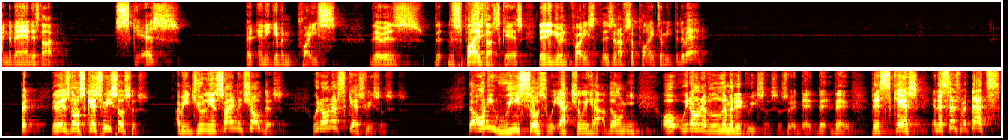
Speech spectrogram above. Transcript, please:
And demand is not scarce at any given price. There is the, the supply is not scarce. At any given price, there's enough supply to meet the demand. But there is no scarce resources. I mean, Julian Simon showed this. We don't have scarce resources. The only resource we actually have, the only, oh, we don't have limited resources. They're, they're, they're scarce in a sense, but that's,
